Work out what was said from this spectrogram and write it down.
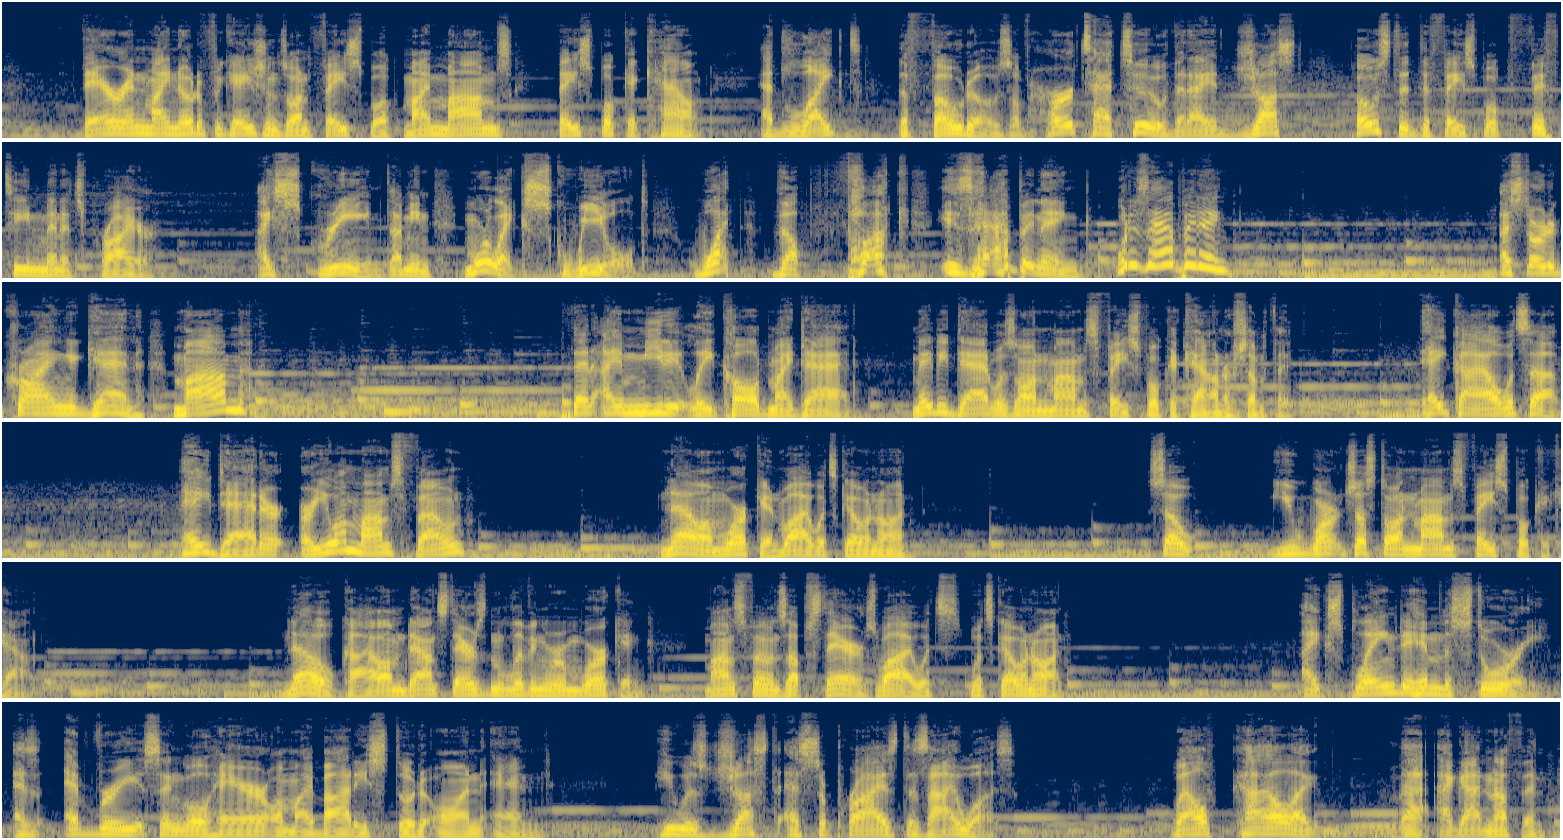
there in my notifications on Facebook, my mom's Facebook account had liked the photos of her tattoo that I had just posted to Facebook 15 minutes prior. I screamed. I mean, more like squealed. What the fuck is happening? What is happening? I started crying again. Mom? Then I immediately called my dad. Maybe dad was on mom's Facebook account or something. Hey, Kyle, what's up? Hey, dad, are, are you on mom's phone? No, I'm working. Why? What's going on? So, you weren't just on mom's Facebook account? No, Kyle, I'm downstairs in the living room working. Mom's phone's upstairs. Why? What's what's going on? I explained to him the story as every single hair on my body stood on end. He was just as surprised as I was. Well, Kyle, I I got nothing.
